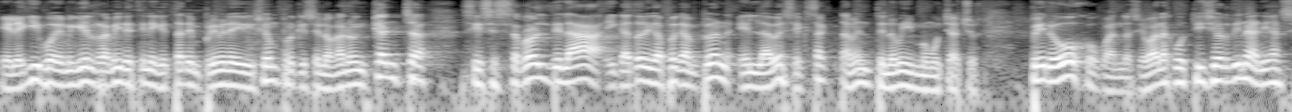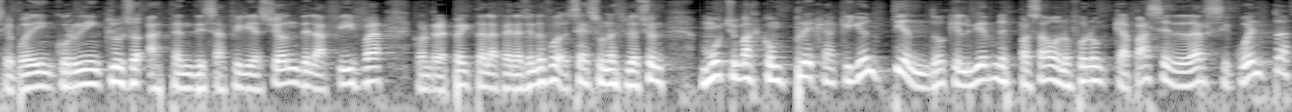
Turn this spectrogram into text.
El equipo de Miguel Ramírez tiene que estar en primera división porque se lo ganó en cancha. Si se cerró el de la A y Católica fue campeón, en la B es exactamente lo mismo, muchachos. Pero ojo, cuando se va a la justicia ordinaria, se puede incurrir incluso hasta en desafiliación de la FIFA con respecto a la Federación de Fútbol. O sea, es una situación mucho más compleja que yo entiendo que el viernes pasado no fueron capaces de darse cuenta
